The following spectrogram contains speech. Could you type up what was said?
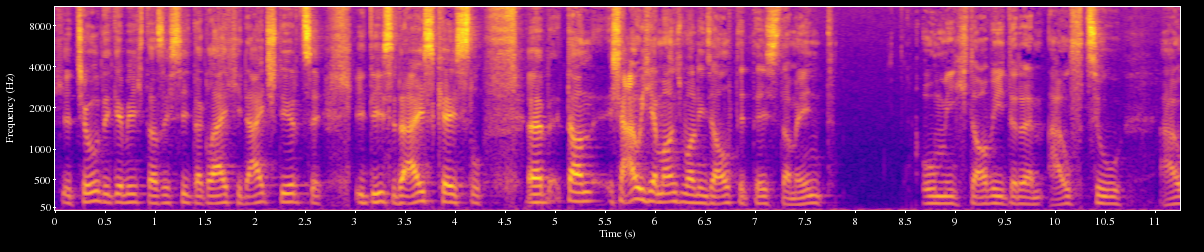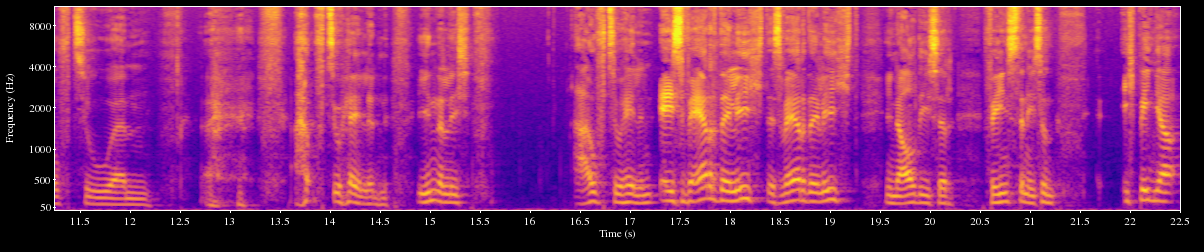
Ich entschuldige mich, dass ich sie da gleich hineinstürze in diesen Eiskessel. Äh, dann schaue ich ja manchmal ins Alte Testament, um mich da wieder ähm, aufzu, aufzu, ähm, aufzuhellen, innerlich aufzuhellen. Es werde Licht, es werde Licht in all dieser Finsternis. Und ich bin ja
